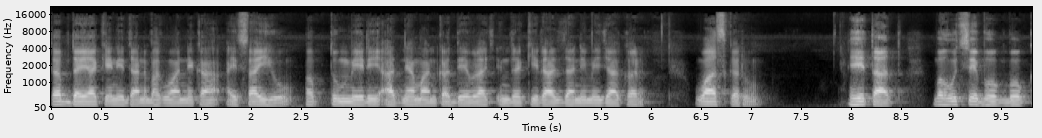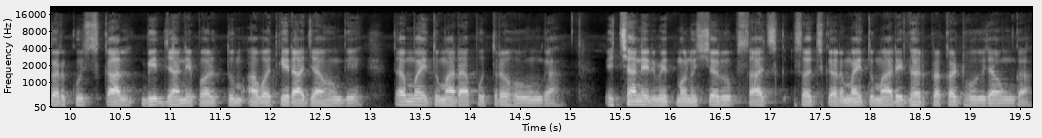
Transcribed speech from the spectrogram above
तब दया के निदान भगवान ने कहा, ऐसा ही हो, अब तुम मेरी आज्ञा मानकर देवराज इंद्र की राजधानी में जाकर वास करो। हे तात, बहुत से भोग भोग कर कुछ काल बीत जाने पर तुम अवध के राजा होंगे, तब मैं तुम्हारा पुत्र होऊँगा। इच्छा निर्मित मनुष्य रूप साच सच कर मैं तुम्हारे घर प्रकट हो जाऊँगा।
